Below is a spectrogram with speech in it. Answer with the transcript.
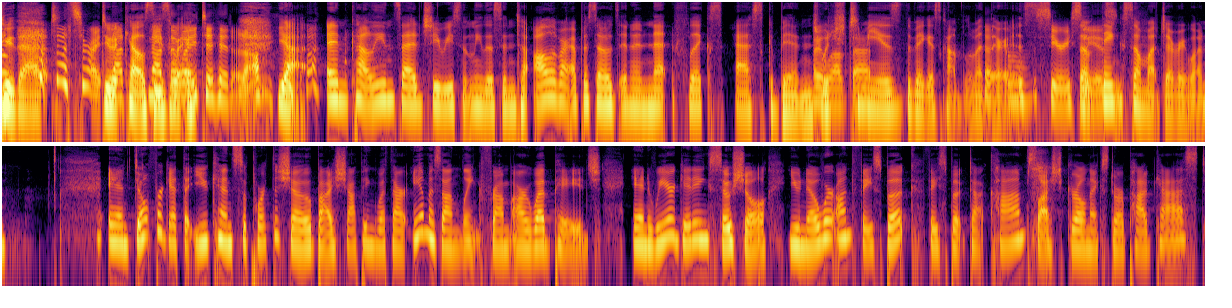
do that. that's right. Do it not, Kelsey's not the way. way. to hit it off. Yeah. And Colleen said she recently listened to all of our episodes in a Netflix esque binge, I which to me is the biggest compliment there is. seriously. So is. thanks so much, everyone. And don't forget that you can support the show by shopping with our Amazon link from our webpage. And we are getting social. You know we're on Facebook, facebook.com slash girl next door podcast.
